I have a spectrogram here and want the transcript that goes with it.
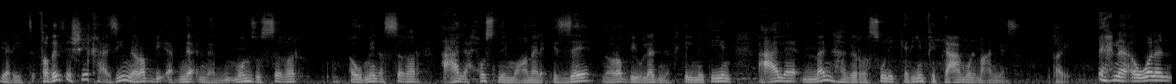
يا ريت. فضيلة الشيخ عايزين نربي أبنائنا منذ الصغر أو من الصغر على حسن المعاملة. إزاي؟ نربي ولادنا في كلمتين على منهج الرسول الكريم في التعامل مع الناس. طيب إحنا اولا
